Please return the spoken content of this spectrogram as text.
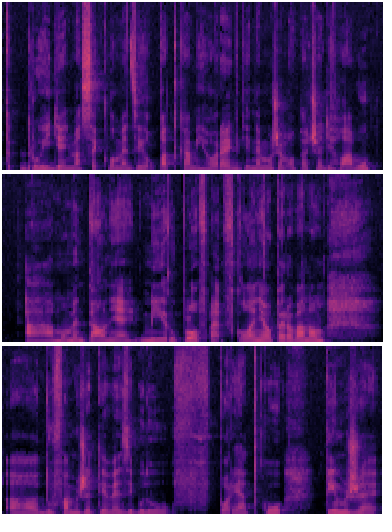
T- druhý deň ma seklo medzi lopatkami hore, kde nemôžem otačať hlavu a momentálne mi ruplo v kolene operovanom. Dúfam, že tie väzy budú v poriadku. Tým, že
